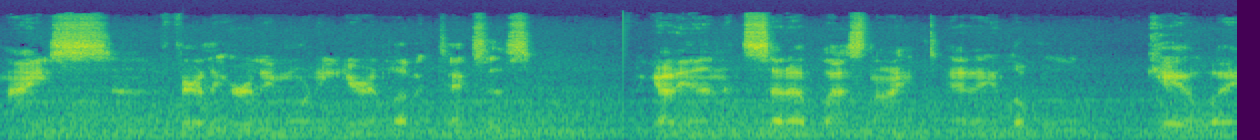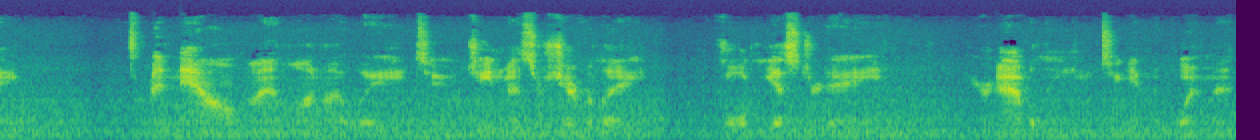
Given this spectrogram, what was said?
nice, uh, fairly early morning here in Lubbock, Texas. We got in and set up last night at a local KOA, and now I am on my way to Gene Messer Chevrolet. Called yesterday. Here near Abilene to get an appointment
